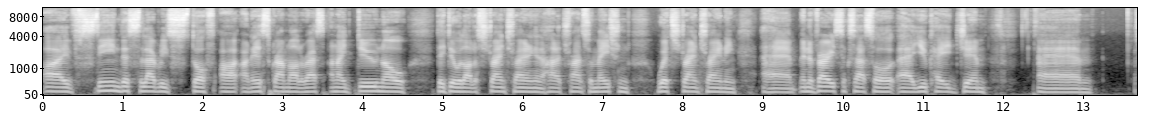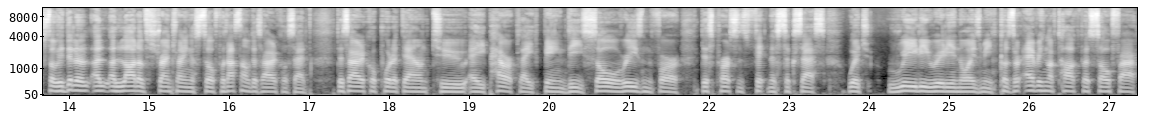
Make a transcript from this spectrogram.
I've seen this celebrity stuff on, on Instagram and all the rest, and I do know they do a lot of strength training and had a transformation with strength training um, in a very successful uh, UK gym. Um, so they did a, a, a, lot of strength training and stuff, but that's not what this article said. This article put it down to a power plate being the sole reason for this person's fitness success, which really, really annoys me because everything I've talked about so far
